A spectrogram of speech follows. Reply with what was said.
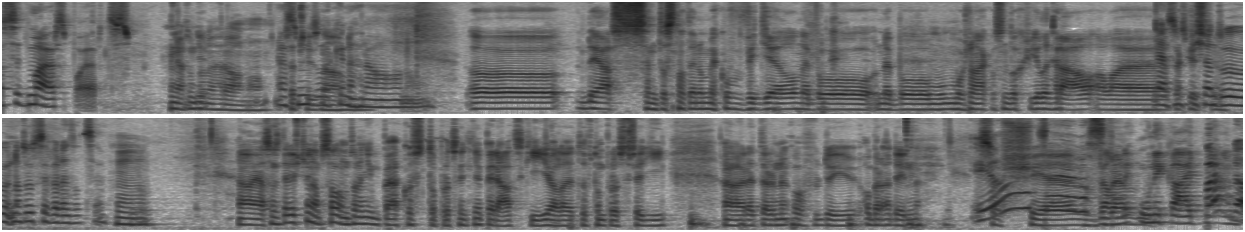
Sid Meier's Pirates. já jsem to nehrál, no. Já se jsem přiznám. to taky nehrála, no. Uh, já jsem to snad jenom jako viděl, nebo, nebo možná jako jsem to chvíli hrál, ale... Já jsem spíš na tu, na tu civilizaci. Hmm. Já jsem si tady ještě napsal, on to není úplně jako stoprocentně pirátský, ale je to v tom prostředí uh, Return of the Obra Dinn, Jo, což to je vlastně Velmi vel- unikátní. pravda,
